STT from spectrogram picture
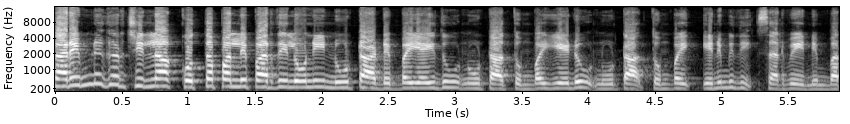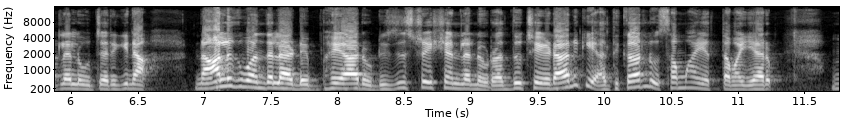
కరీంనగర్ జిల్లా కొత్తపల్లి పరిధిలోని నూట డెబ్బై ఐదు నూట తొంభై ఏడు నూట తొంభై ఎనిమిది సర్వే నెంబర్లలో జరిగిన నాలుగు వందల డెబ్బై ఆరు రిజిస్ట్రేషన్లను రద్దు చేయడానికి అధికారులు సమాయత్తమయ్యారు.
